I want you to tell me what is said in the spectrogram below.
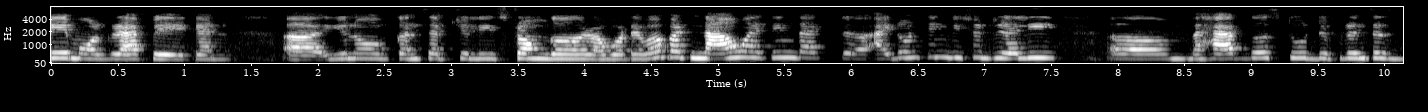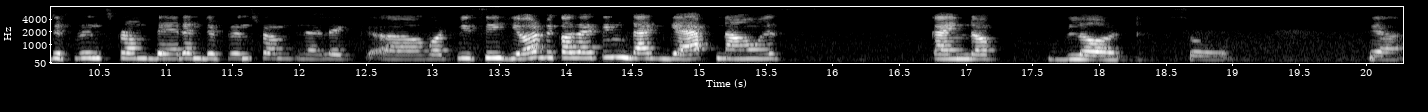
way more graphic and uh, you know conceptually stronger or whatever. But now i think that uh, i don't think we should really um, have those two differences difference from there and difference from uh, like uh, what we see here because i think that gap now is kind of blurred so yeah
